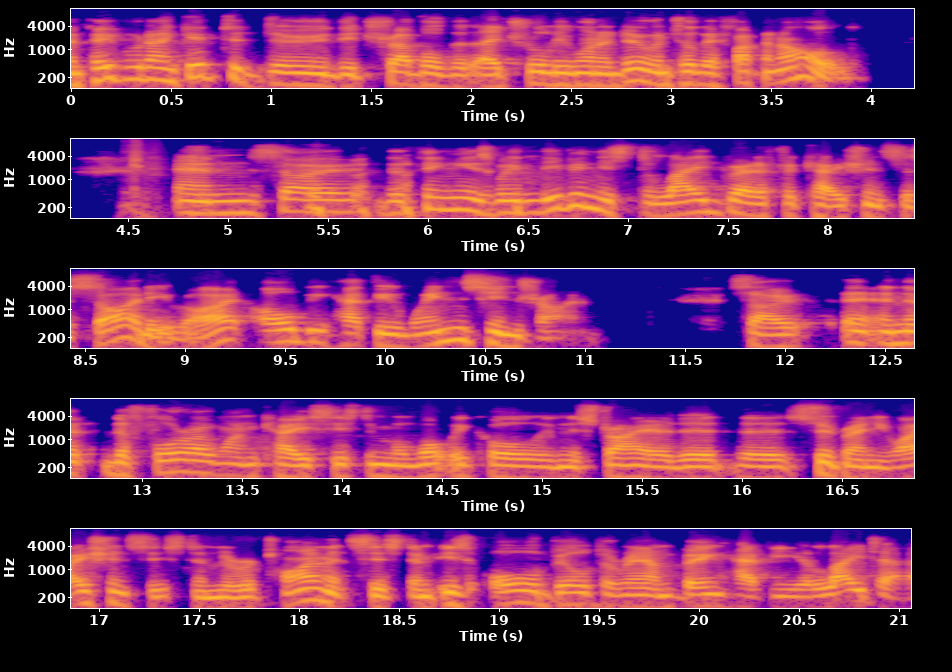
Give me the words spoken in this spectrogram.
And people don't get to do the travel that they truly want to do until they're fucking old. And so the thing is, we live in this delayed gratification society, right? I'll be happy when syndrome. So, and the, the 401k system, or what we call in Australia the, the superannuation system, the retirement system, is all built around being happier later.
